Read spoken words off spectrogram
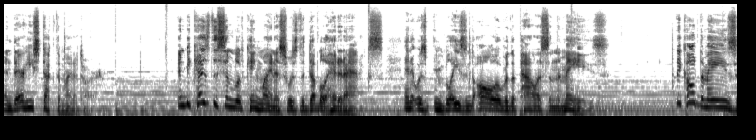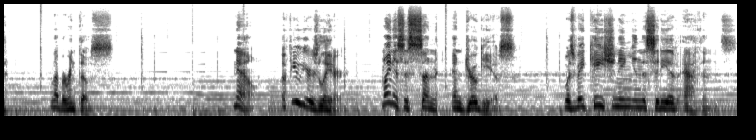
And there he stuck the Minotaur. And because the symbol of King Minos was the double headed axe, and it was emblazoned all over the palace and the maze, they called the maze Labyrinthos. Now, a few years later, Minos' son Androgeos was vacationing in the city of Athens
